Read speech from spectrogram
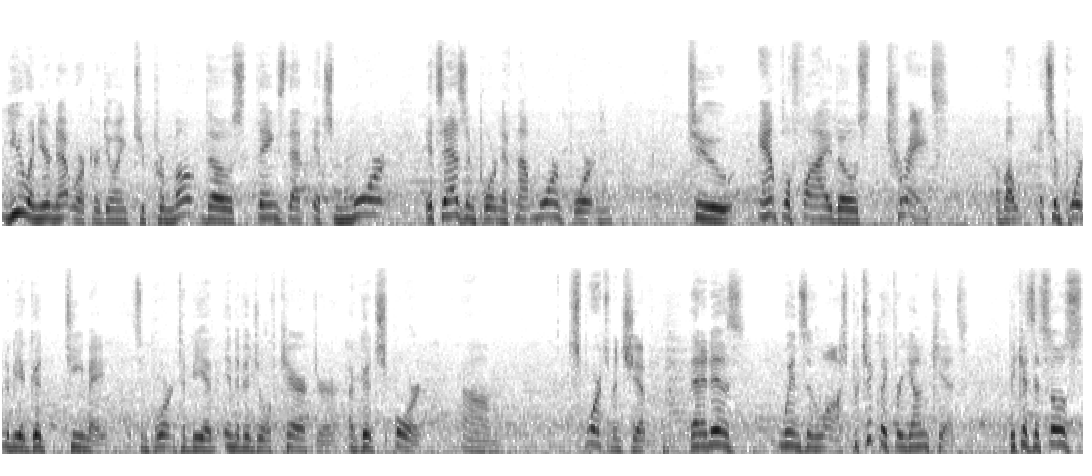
you and your network are doing to promote those things that it's more, it's as important, if not more important, to amplify those traits about it's important to be a good teammate. It's important to be an individual of character, a good sport, um, sportsmanship, than it is wins and loss, particularly for young kids, because it's those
